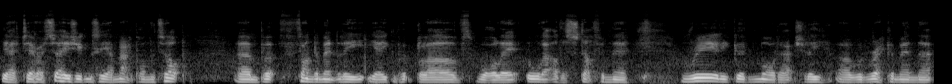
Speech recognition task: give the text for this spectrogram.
yeah, dare I say, as you can see a map on the top. Um, but fundamentally, yeah, you can put gloves, wallet, all that other stuff in there. Really good mod, actually. I would recommend that.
